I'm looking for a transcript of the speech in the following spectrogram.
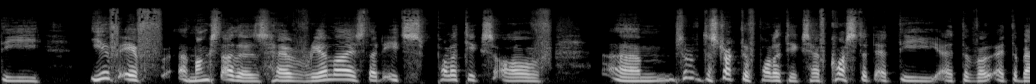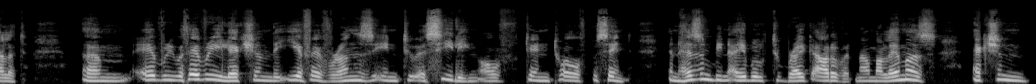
the EFF, amongst others, have realized that its politics of um, sort of destructive politics have cost it at the at the at the ballot. Um, every with every election, the EFF runs into a ceiling of 10, 12 percent, and hasn't been able to break out of it. Now, Malema's action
